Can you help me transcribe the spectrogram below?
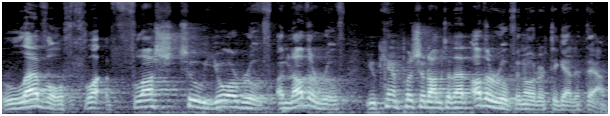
level fl- flush to your roof, another roof, you can't push it onto that other roof in order to get it down.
